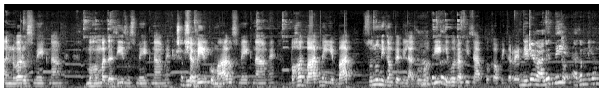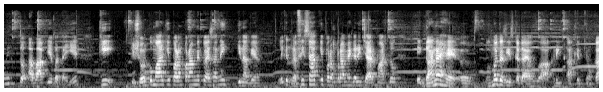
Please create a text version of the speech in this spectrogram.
अनवर उसमें एक नाम है मोहम्मद अज़ीज़ उसमें एक नाम है शबीर कुमार उसमें एक नाम है। बहुत बाद में ये बात सोनू निगम पे भी लागू हाँ, होती है कि वो रफी साहब को कॉपी कर रहे थे। उनके वालिद भी तो, अगम निगम भी। तो अब आप ये बताइए कि किशोर कुमार की परंपरा में तो ऐसा नहीं गिना गया लेकिन रफी साहब की परंपरा में अगर ये चार पाँच लोग एक गाना है मोहम्मद अज़ीज़ का गाया हुआ आखिरी आखिर क्यों का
